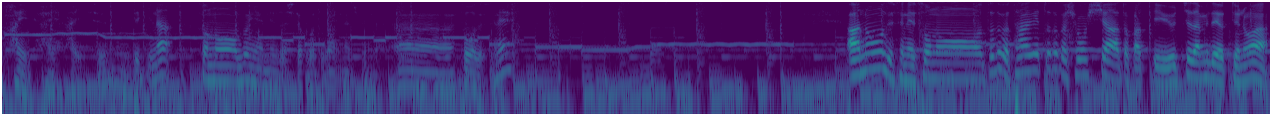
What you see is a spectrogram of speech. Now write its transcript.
はいはいはい専門的なその分野に根ざした言葉になじめないうんそうですねあのですね、その例えばターゲットとか消費者とかって言っちゃだめだよっていうのは、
